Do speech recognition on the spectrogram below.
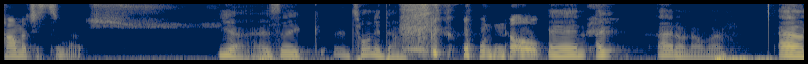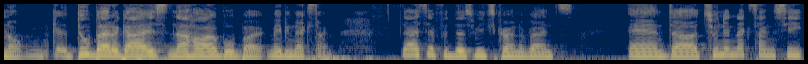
how much is too much. yeah, it's like tone it down. oh no. And I I don't know, man. I don't know. Do better, guys. Not horrible, but maybe next time. That's it for this week's current events. And uh, tune in next time to see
